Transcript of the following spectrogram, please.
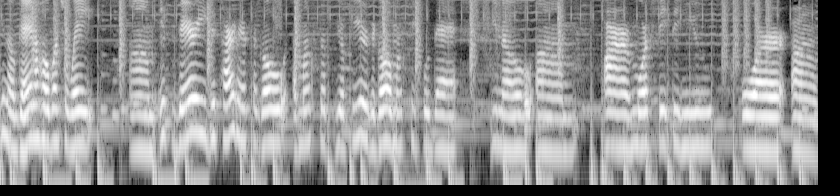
you know, gain a whole bunch of weight um, it's very disheartening to go amongst the, your peers or go amongst people that you know um, are more fit than you or um,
